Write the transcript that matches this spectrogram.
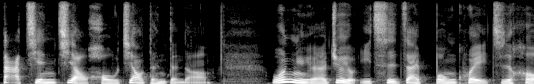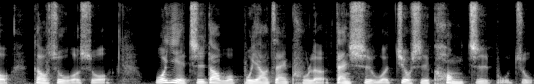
大尖叫、吼叫等等的啊。我女儿就有一次在崩溃之后告诉我说：“我也知道我不要再哭了，但是我就是控制不住。”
